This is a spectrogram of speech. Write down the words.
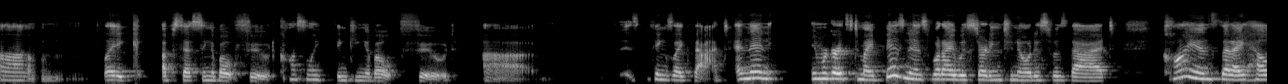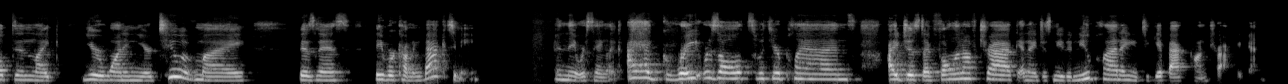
um, like obsessing about food, constantly thinking about food, uh, things like that. And then in regards to my business, what I was starting to notice was that clients that I helped in like year one and year two of my business, they were coming back to me. And they were saying, like, I had great results with your plans. I just, I've fallen off track and I just need a new plan. I need to get back on track again.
